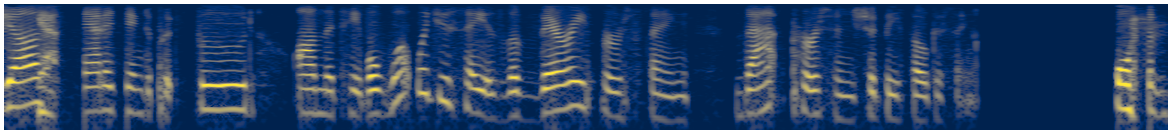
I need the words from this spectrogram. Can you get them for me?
Just managing to put food on the table, what would you say is the very first thing that person should be focusing on? Awesome.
